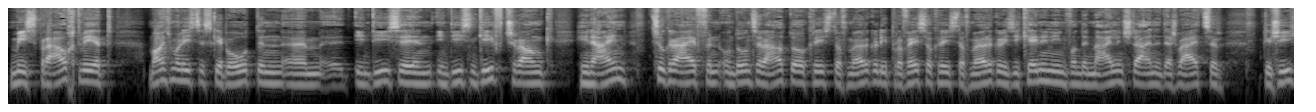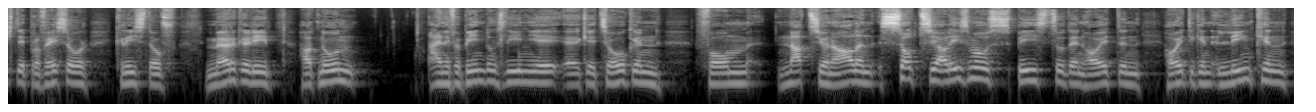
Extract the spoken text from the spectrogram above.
missbraucht wird. Manchmal ist es geboten, ähm, in, diesen, in diesen Giftschrank hineinzugreifen und unser Autor Christoph Mörgeli, Professor Christoph Mörgeli, Sie kennen ihn von den Meilensteinen der Schweizer Geschichte, Professor Christoph Mörgeli hat nun eine Verbindungslinie äh, gezogen vom nationalen Sozialismus bis zu den heutigen, heutigen linken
